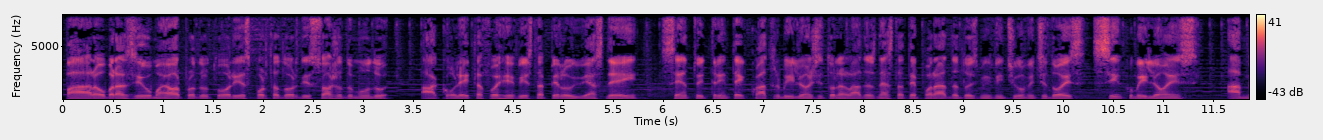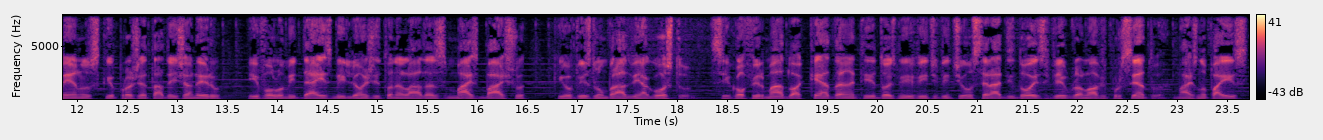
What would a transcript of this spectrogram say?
Para o Brasil, maior produtor e exportador de soja do mundo, a colheita foi revista pelo USDA, 134 milhões de toneladas nesta temporada 2021-22, 5 milhões a menos que o projetado em janeiro e volume 10 milhões de toneladas mais baixo que o vislumbrado em agosto. Se confirmado, a queda ante 2020-21 será de 2,9%, mas no país,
